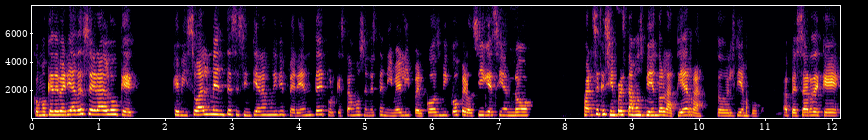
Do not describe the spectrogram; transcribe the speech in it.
como que debería de ser algo que, que visualmente se sintiera muy diferente porque estamos en este nivel hipercósmico, pero sigue siendo, parece que siempre estamos viendo la Tierra todo el tiempo, a pesar de que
